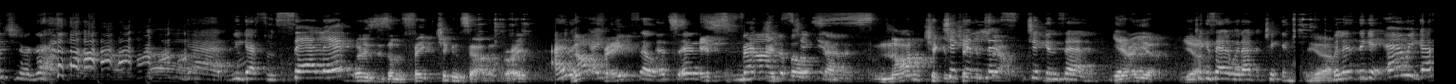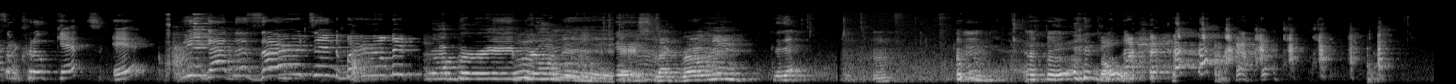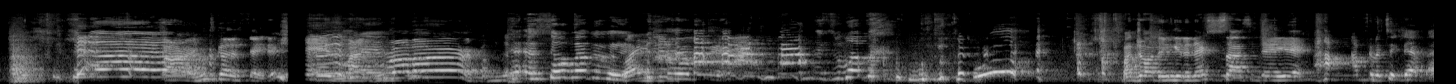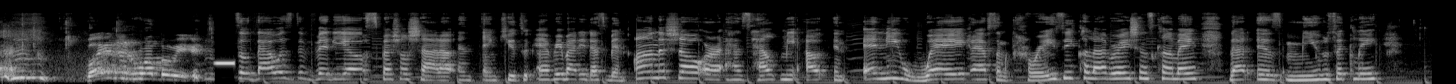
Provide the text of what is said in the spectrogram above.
90% sugar. Oh God. got we got some salad. What is this? Some fake chicken salad, right? I Not I fake. think so. It's it's, It's vegetable non-chicken. salad. Non-chicken chicken, chickenless salad. chicken salad. Yeah, yeah, yeah. Chicken salad without the chicken. Yeah. But let's dig it. And we got some like it. croquettes. Eh? We got desserts in the building. Strawberry brownie. Mm. Tastes like brownie. Mm. Mm. Oh. All right, who's gonna say this shit is like rubber? Uh, it's so rubbery. Why is it rubber? It's rubbery. My jaw didn't get an exercise today yet. I'm gonna take that back. Why is it rubbery? So that was the video. Special shout out and thank you to everybody that's been on the show or has helped me out in any way. I have some crazy collaborations coming. That is musically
